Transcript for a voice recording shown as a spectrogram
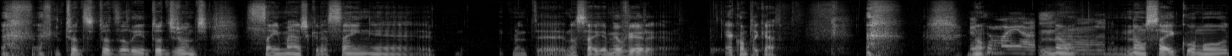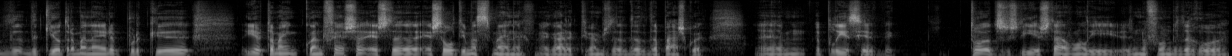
todos, todos ali, todos juntos, sem máscara, sem. Pronto, não sei, a meu ver, é complicado. Eu não, também acho. Não, não sei como, de, de, que outra maneira, porque eu também, quando fecha esta, esta última semana, agora que tivemos da, da, da Páscoa, um, a polícia todos os dias estavam ali no fundo da rua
